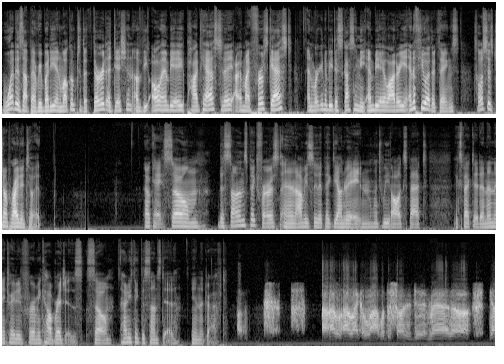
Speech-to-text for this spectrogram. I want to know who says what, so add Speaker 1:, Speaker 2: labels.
Speaker 1: What is up, everybody, and welcome to the third edition of the All NBA podcast. Today, I have my first guest, and we're going to be discussing the NBA lottery and a few other things. So let's just jump right into it. Okay, so um, the Suns picked first, and obviously they picked DeAndre Ayton, which we all expect expected, and then they traded for Mikal Bridges. So, how do you think the Suns did in the draft?
Speaker 2: I, I like a lot what the Suns did, man.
